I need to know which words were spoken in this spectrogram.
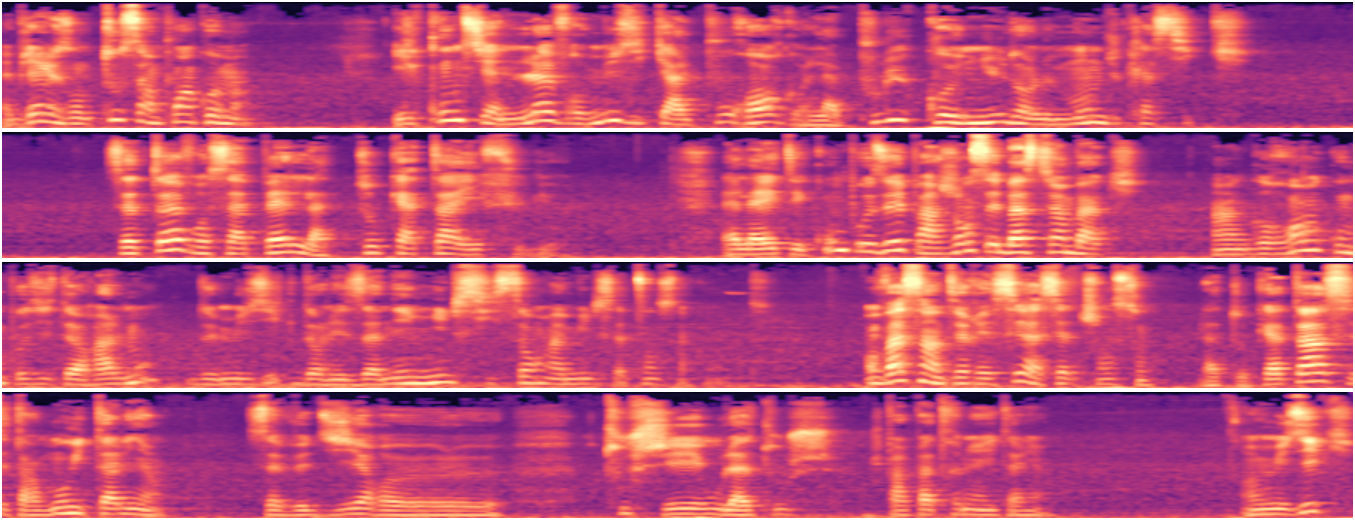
Eh bien, ils ont tous un point commun. Ils contiennent l'œuvre musicale pour orgue la plus connue dans le monde du classique. Cette œuvre s'appelle la Toccata et Fugue. Elle a été composée par Jean-Sébastien Bach, un grand compositeur allemand de musique dans les années 1600 à 1750. On va s'intéresser à cette chanson. La toccata, c'est un mot italien. Ça veut dire euh, toucher ou la touche. Je parle pas très bien italien. En musique,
